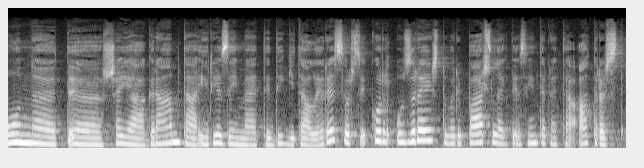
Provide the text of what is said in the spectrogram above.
un uh, šajā grāmatā ir iezīmēti digitālie resursi, kur uzreiz tu vari pārslēgties internetā, atrast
